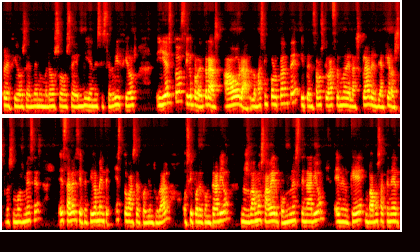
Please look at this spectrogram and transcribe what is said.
precios de numerosos bienes y servicios. Y esto sigue por detrás. Ahora, lo más importante, y pensamos que va a ser una de las claves de aquí a los próximos meses, es saber si efectivamente esto va a ser coyuntural o si por el contrario nos vamos a ver con un escenario en el que vamos a tener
